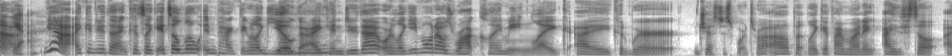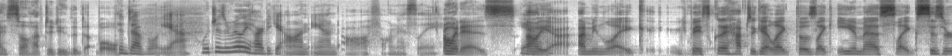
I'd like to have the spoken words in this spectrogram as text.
Yeah, Yeah. Mm-hmm. yeah. I can do that because like it's a low impact thing. Or like yoga, I can do that. Or like even when I was rock climbing, like I could wear just a sports bra out. But like if I'm running, I still I still have to do the double. The double, yeah, which is really hard to get on and off, honestly. Oh, it is. Oh, Yeah. yeah. I mean, like, you basically have to get like those like EMS like scissors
